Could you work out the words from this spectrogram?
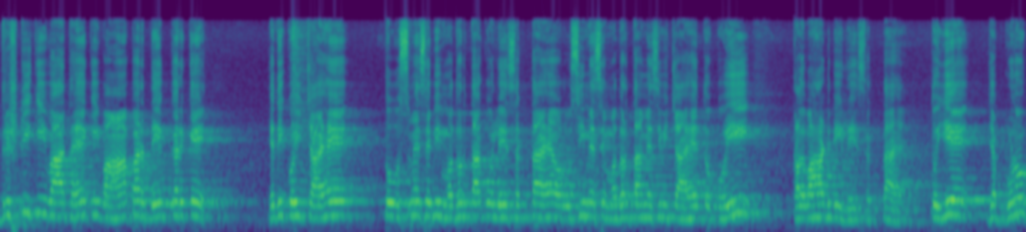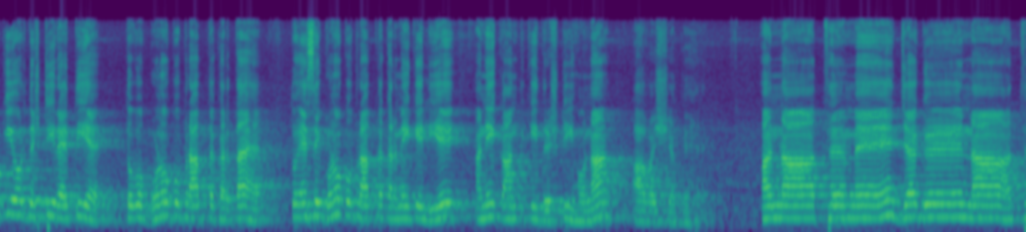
दृष्टि की बात है कि वहाँ पर देख करके यदि कोई चाहे तो उसमें से भी मधुरता को ले सकता है और उसी में से मधुरता में से भी चाहे तो कोई कड़वाहट भी ले सकता है। तो ये जब गुणों की ओर दृष्टि रहती है तो वो गुणों को प्राप्त करता है। तो ऐसे गुणों को प्राप्त करने के लिए अनेकांत की दृष्टि होना आवश्यक है। अनाथ में जगनाथ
